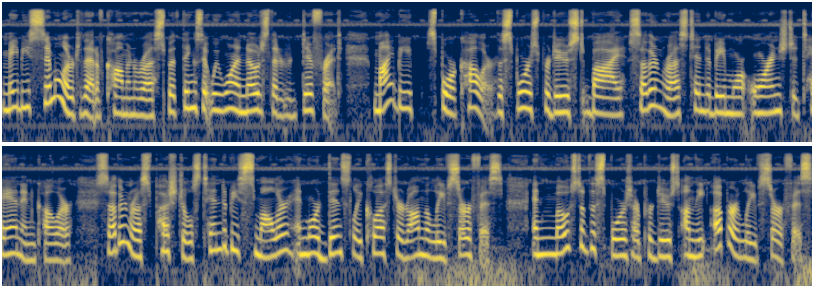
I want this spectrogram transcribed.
may be similar to that of common rust, but things that we want to notice that are different might be spore color. The spores produced by southern rust tend to be more orange to tan in color. Southern rust pustules tend to be smaller and more densely clustered on the leaf surface, and most of the spores are produced on the upper leaf surface.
